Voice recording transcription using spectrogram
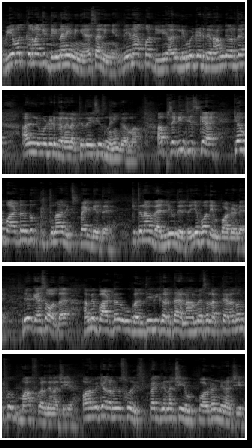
अब ये मत करना कि देना ही नहीं है, ऐसा नहीं है। देना है पर अनलिमिटेड देना। हम क्या करते हैं? अनलिमिटेड करने लगते तो ये चीज़ नहीं करना। अब सेकेंड चीज़ क्या है कि हम पार्टनर को कितना रिस्पेक्ट देते हैं। कितना वैल्यू देते हैं, ये बहुत इंपॉर्टेंट है। देखो कैसा होता है, हमें पार्टनर वो गलती भी करता है ना, हमें ऐसा लगता है ना तो हम उसको माफ़ कर देना चाहिए। और हमें क्या करना चाहिए, उसको रिस्पेक्ट देना चाहिए इंपॉर्टेंट देना चाहिए।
